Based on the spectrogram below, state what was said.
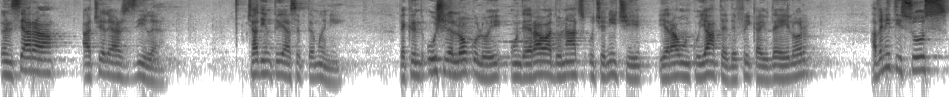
În seara aceleași zile, cea din tâia săptămânii, pe când ușile locului unde erau adunați ucenicii erau încuiate de frica iudeilor, a venit Isus,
